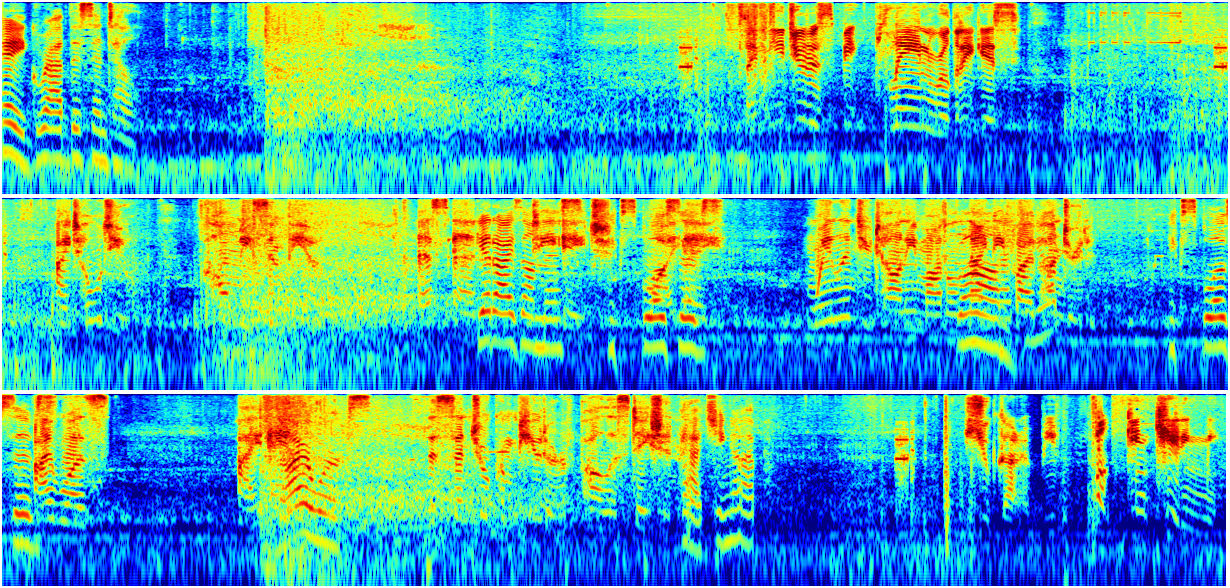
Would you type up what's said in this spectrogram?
Hey, grab this intel. I need you to speak plain, Rodriguez. I told you. Call me Cynthia. S N. Get eyes on this. Explosives. Weyland-Yutani model 9500. Explosives. I was. I Fireworks. The central computer of Pala Station. Patching up. You gotta be fucking kidding me.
